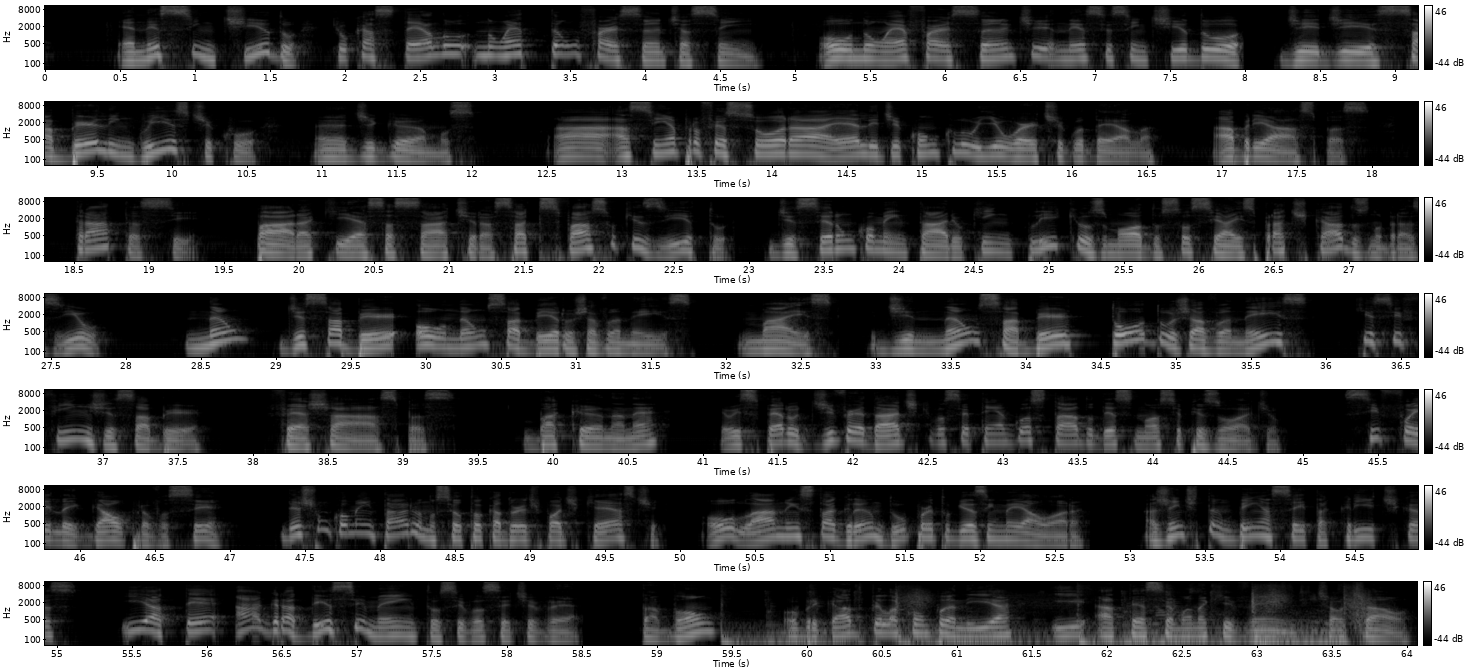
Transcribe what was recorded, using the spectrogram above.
É nesse sentido que o castelo não é tão farsante assim. Ou não é farsante nesse sentido de, de saber linguístico, é, digamos. Assim a professora Elide concluiu o artigo dela. Abre aspas. Trata-se, para que essa sátira satisfaça o quesito de ser um comentário que implique os modos sociais praticados no Brasil, não de saber ou não saber o javanês, mas de não saber todo javanês que se finge saber. Fecha aspas. Bacana, né? Eu espero de verdade que você tenha gostado desse nosso episódio. Se foi legal para você, deixa um comentário no seu tocador de podcast ou lá no Instagram do Português em Meia Hora. A gente também aceita críticas e até agradecimento se você tiver, tá bom? Obrigado pela companhia e até semana que vem. Tchau, tchau.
